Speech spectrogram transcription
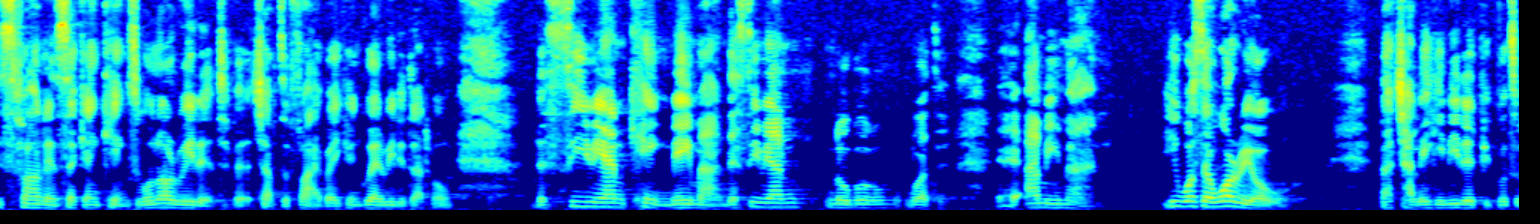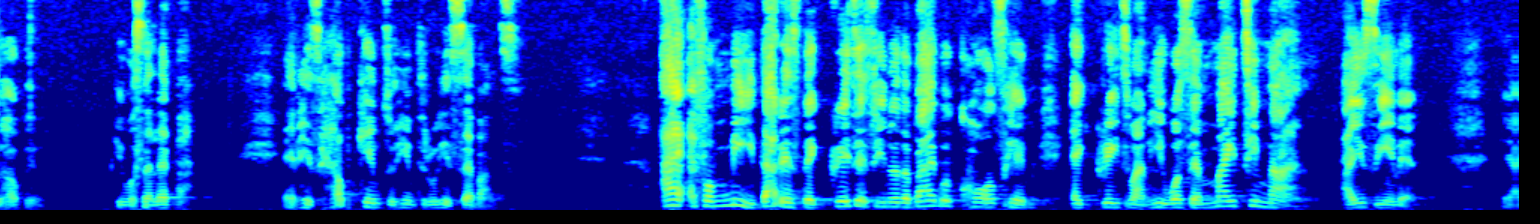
is found in Second Kings. We'll not read it, chapter 5, but you can go and read it at home. The Syrian king, Naaman, the Syrian noble, what, uh, army man. He was a warrior. But Charlie, he needed people to help him. He was a leper. And his help came to him through his servants. I, for me, that is the greatest. You know, the Bible calls him a great man. He was a mighty man. Are you seeing it? Yeah.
